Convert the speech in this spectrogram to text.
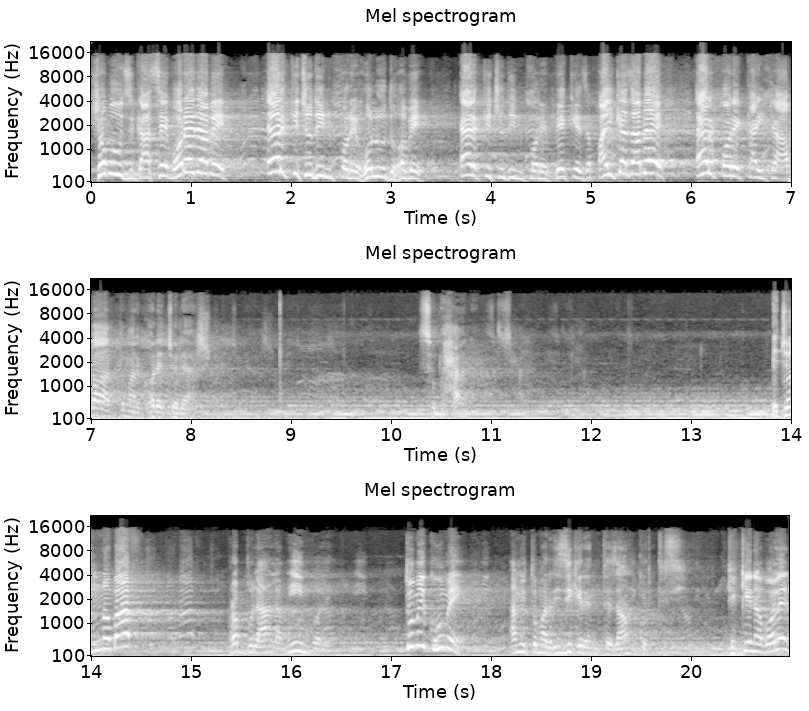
সবুজ গাছে ভরে যাবে। এর কিছুদিন পরে হলুদ হবে। এর কিছুদিন পরে পেকে পাইকা যাবে। এরপরে কাইটা আবার তোমার ঘরে চলে আসবে। এজন্য বাপ, রব্বুল আলামিন বলে, তুমি ঘুমে, আমি তোমার রিজিকের ইন্তজাম করতেছি। ঠিক না বলেন?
